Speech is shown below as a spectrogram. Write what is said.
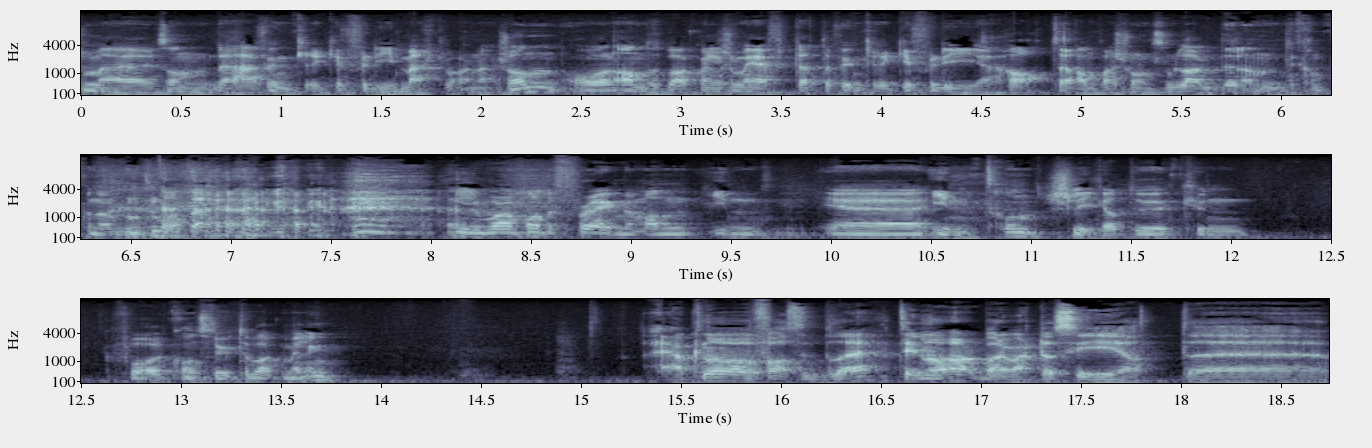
som er sånn 'Det her funker ikke fordi merkevaren er sånn', og en andre tilbakemelding som er 'Dette funker ikke fordi jeg hater han personen som lagde den komponenten'. på en måte. Eller hvordan på en måte framer man in, eh, introen slik at du kun får konstruktiv tilbakemelding? Jeg har ikke noe fasit på det. Til nå har det bare vært å si at uh,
